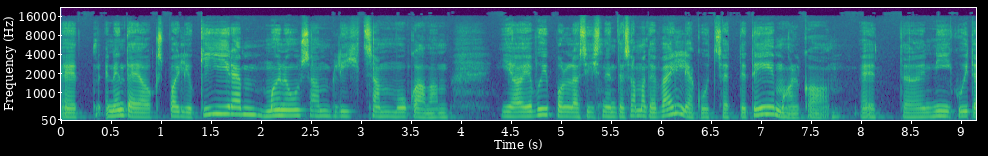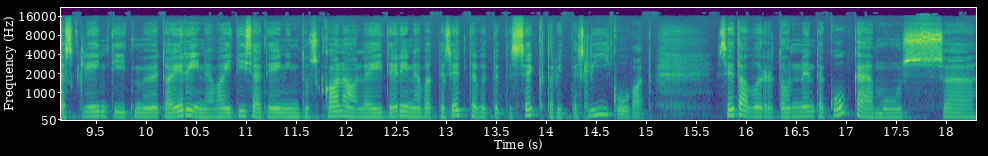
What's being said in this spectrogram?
et nende jaoks palju kiirem, mõnusam, lihtsam, mugavam. Ja, ja võib-olla siis nendesamade väljakutsete teemal ka, et äh, nii, kuidas kliendid mööda erinevaid iseteeninduskanaleid erinevates ettevõtetes, sektorites liiguvad, sedavõrd on nende kogemus äh,,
